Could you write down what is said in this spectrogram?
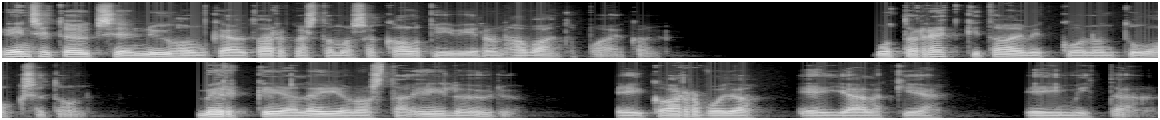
Ensitöikseen Nyholm käy tarkastamassa kalpiviiran havaintopaikan. Mutta retki taimikkoon on tulokseton. Merkkejä leijonasta ei löydy. Ei karvoja, ei jälkiä, ei mitään.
